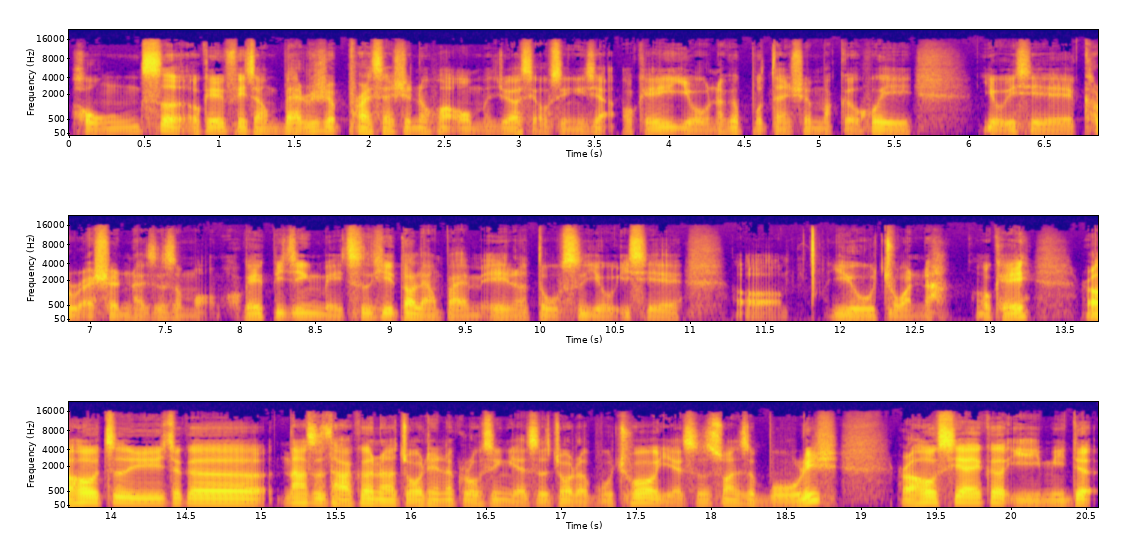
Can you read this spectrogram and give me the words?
红色 OK 非常 bearish price action 的话，我们就要小心一下。OK，有那个 potential market 会。有一些 correction 还是什么？OK，毕竟每次 hit 到两百 MA 呢，都是有一些呃 U 转呐。OK，然后至于这个纳斯达克呢，昨天的 closing 也是做的不错，也是算是 bullish。然后下一个以米的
